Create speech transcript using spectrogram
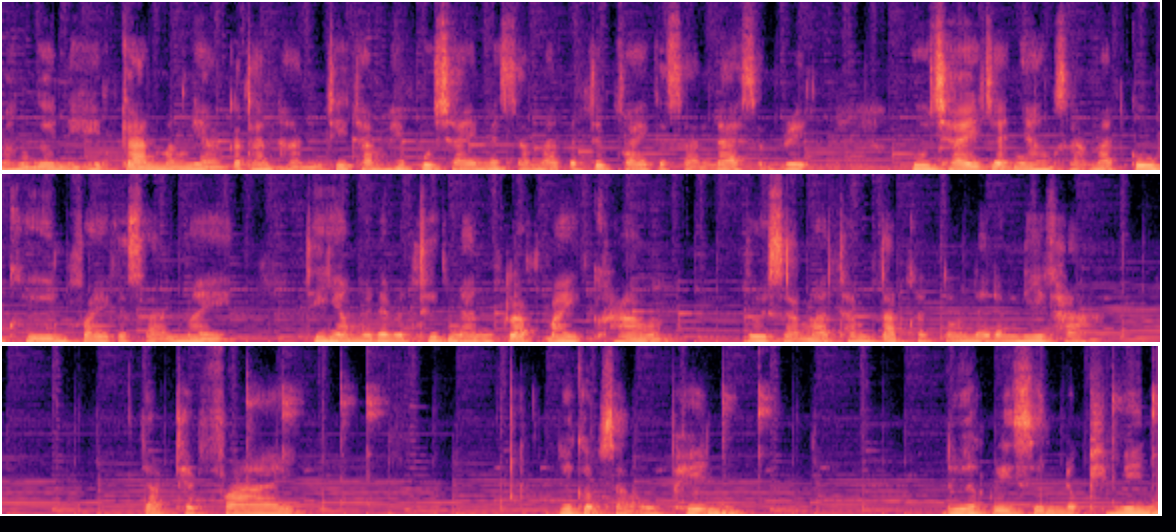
บังเอิญเหตุการณ์บางอย่างกระทันหันที่ทำให้ผู้ใช้ไม่สามารถบันทึกไฟล์เอกสารได้สำเร็จ ผู้ใช้จะยังสามารถกู้คืนไฟล์เอกสารใหม่ ที่ยังไม่ได้บันทึกนั้นกลับมาอีกครั้ง โดยสามารถทำตามขั้นตอนได้ดังนี้ค่ะ จากแท็บไฟล์เลือกคำสั่ง Open เลือก Recent Document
